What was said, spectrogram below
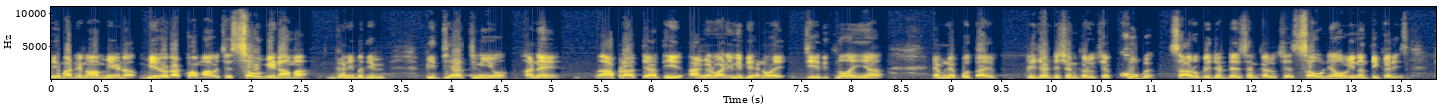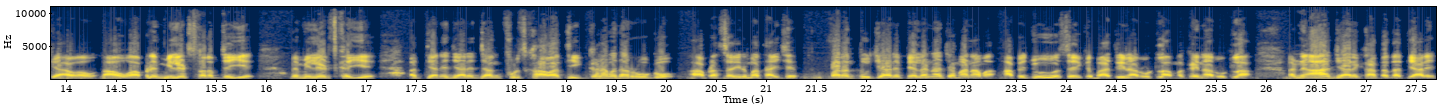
એ માટેનો આ મેળો મેળો રાખવામાં આવે છે. સૌ મેળામાં ઘણી બધી વિદ્યાર્થીનીઓ અને આપણા ત્યાંથી આંગણવાડીની બહેનોએ જે રીતનો અહીંયા એમને પોતાએ પ્રેઝન્ટેશન કર્યું છે. ખૂબ સારું પ્રેઝન્ટેશન કર્યું છે. સૌને હું વિનંતી કરીશ કે આવો આવો આપણે મિલેટ્સ તરફ જઈએ અને મિલેટ્સ ખાઈએ. અત્યારે જ્યારે જંક ફૂડ્સ ખાવાથી ઘણા બધા રોગો આપણા શરીરમાં થાય છે. પરંતુ જ્યારે પહેલાના જમાનામાં આપણે જોયું હશે કે બાજરીના રોટલા, મકાઈના રોટલા અને આ જ્યારે ખાતા હતા ત્યારે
